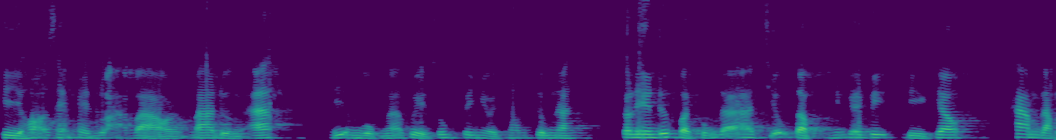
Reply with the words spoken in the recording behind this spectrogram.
thì họ sẽ phải đọa vào ba đường ác địa ngục ngã quỷ súc sinh ở trong tương lai. Cho nên Đức Phật cũng đã triệu tập những cái vị tỳ kheo tham đắm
